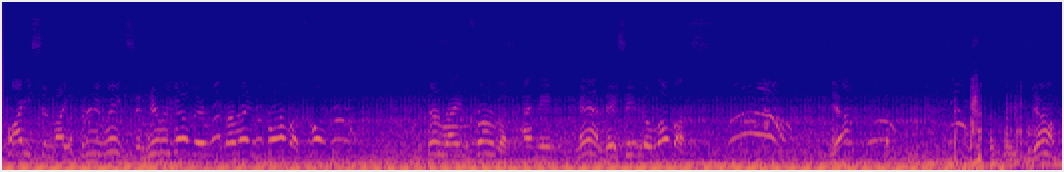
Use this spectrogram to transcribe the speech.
twice in like three weeks, and here we go. They're, they're right in front of us. Look, they're right in front of us. I mean, man, they seem to love us. Yep. They jumped.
